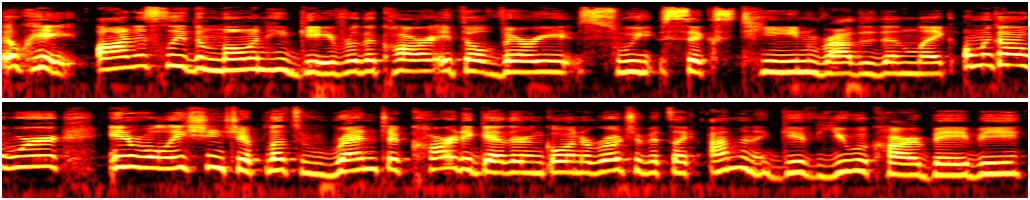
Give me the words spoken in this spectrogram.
okay, honestly, the moment he gave her the car, it felt very sweet 16 rather than like, oh my God, we're in a relationship. Let's rent a car together and go on a road trip. It's like, I'm going to give you a car, baby.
